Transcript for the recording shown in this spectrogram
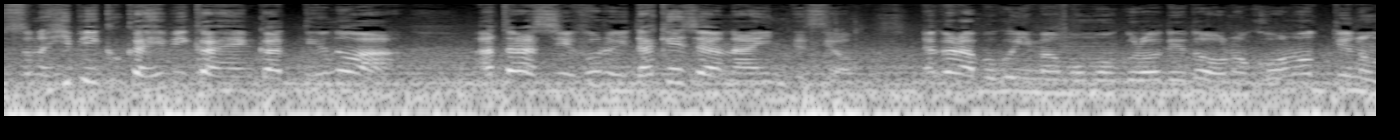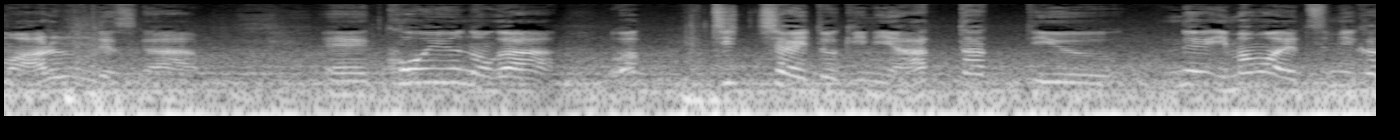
その響くか響かへんかっていうのは新しい古いだけじゃないんですよ。だから僕今ももクロでどうのこうのっていうのもあるんですがえー、こういうのがちっちゃい時にあったっていうで今まで積み重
